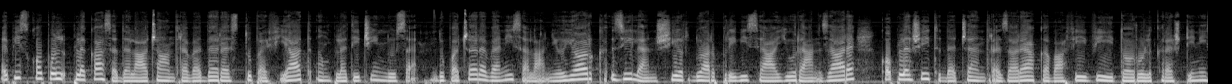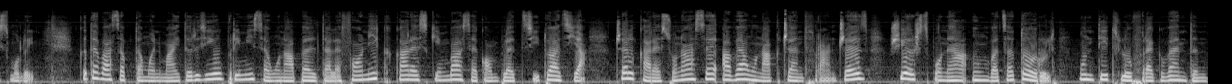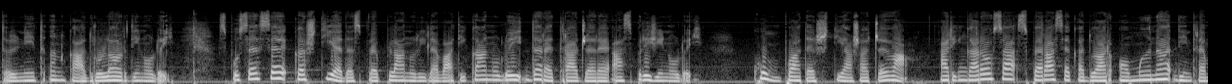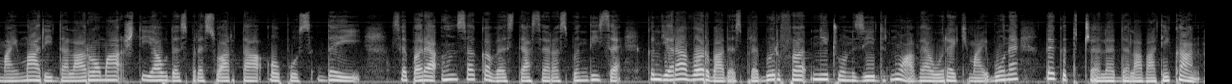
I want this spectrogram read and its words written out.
Episcopul plecase de la acea întrevedere stupefiat, împleticindu-se. După ce revenise la New York, zile în șir doar privise aiurea în zare, copleșit de ce întrezărea că va fi viitorul creștinismului. Câteva săptămâni mai târziu primise un apel telefonic care schimbase complet situația. Cel care sunase avea un accent francez și își spunea învățătorul, un titlu frecvent întâlnit în cadrul ordinului. Spusese că știe despre planurile Vaticanului de retragere a sprijinului. Cum poate ști așa ceva? Aringarosa sperase că doar o mână dintre mai mari de la Roma știau despre soarta Opus Dei. Se părea însă că vestea se răspândise. Când era vorba despre bârfă, niciun zid nu avea urechi mai bune decât cele de la Vatican.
